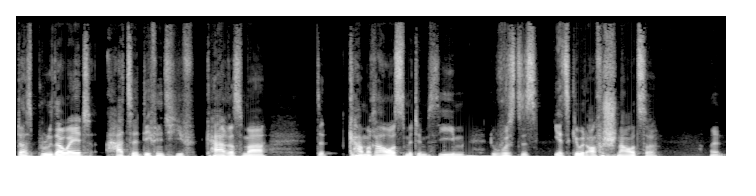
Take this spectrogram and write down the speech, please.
das Bruiserweight hatte definitiv Charisma. Das kam raus mit dem Theme. Du wusstest, jetzt gibt es auf Schnauze. Und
